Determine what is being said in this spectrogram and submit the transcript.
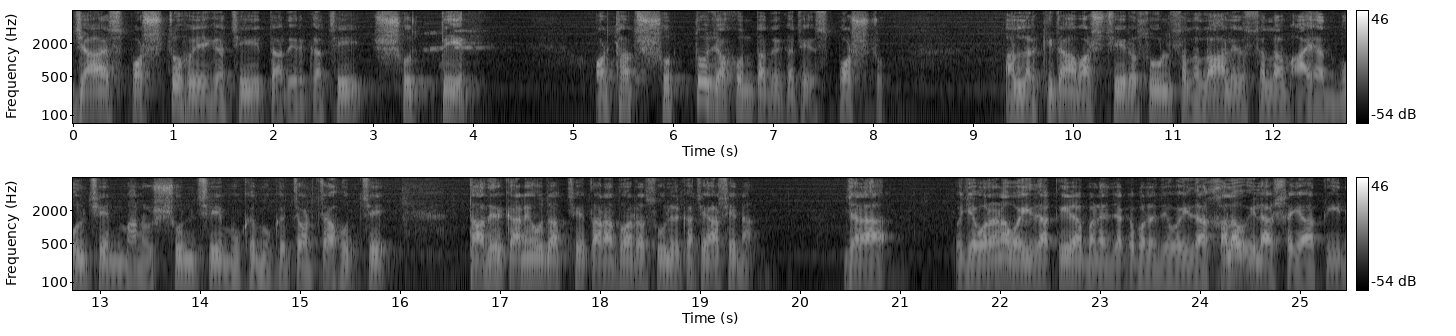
যা স্পষ্ট হয়ে গেছে তাদের কাছে সত্যের। অর্থাৎ সত্য যখন তাদের কাছে স্পষ্ট, আল্লাহর কিতাব আসছে, রসুল সাল্লাহ আলিয়াল্লাম আয়াত বলছেন, মানুষ শুনছে, মুখে মুখে চর্চা হচ্ছে, তাদের কানেও যাচ্ছে, তারা তো আর রসুলের কাছে আসে না। যারা ওই যে বলে না, ওয়াইদা কিরা মানে যাকে বলে যে ওয়াইদা খালাউ ইলা সায়াতিন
